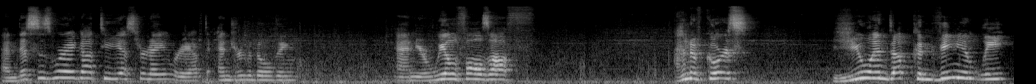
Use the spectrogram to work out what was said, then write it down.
And this is where I got to yesterday, where you have to enter the building, and your wheel falls off. And of course, you end up conveniently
